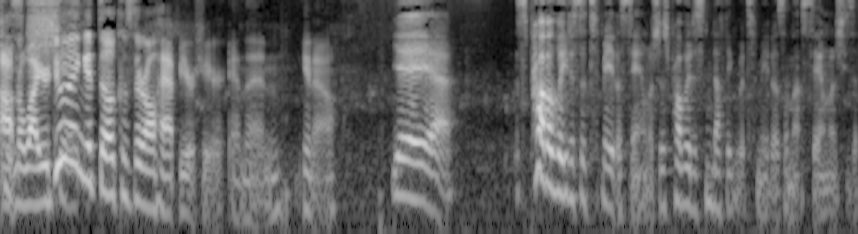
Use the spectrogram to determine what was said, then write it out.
I don't know why you're shit. doing it though, because they're all happier here." And then you know, Yeah, yeah, yeah. It's probably just a tomato sandwich. There's probably just nothing but tomatoes on that sandwich. He's a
